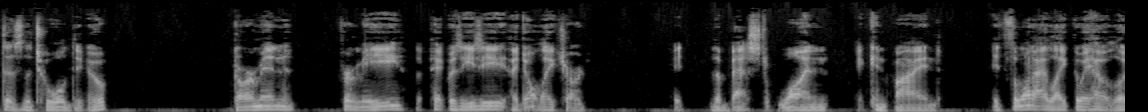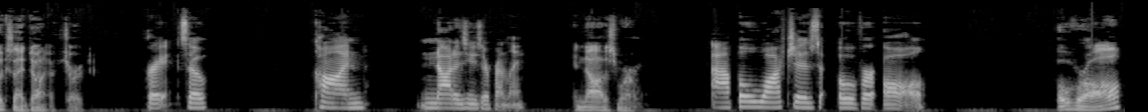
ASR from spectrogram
does the tool do? Garmin, for me, the pick was easy. I don't like charge. It's the best one it can find. It's the one I like the way how it looks and I don't have to charge. Great. So con, not as user friendly. And not as smart. Apple watches overall. Overall,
